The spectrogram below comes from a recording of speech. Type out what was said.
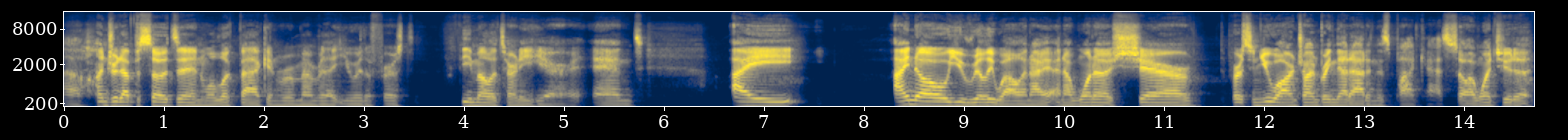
A hundred episodes in, we'll look back and remember that you were the first female attorney here, and I, I know you really well, and I and I want to share the person you are and try and bring that out in this podcast. So I want you to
